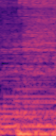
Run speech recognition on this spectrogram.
嗯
